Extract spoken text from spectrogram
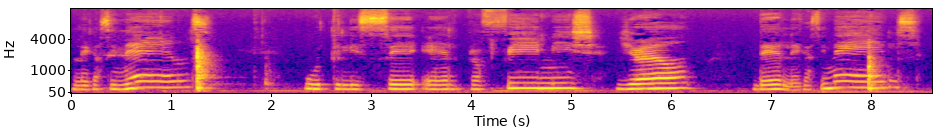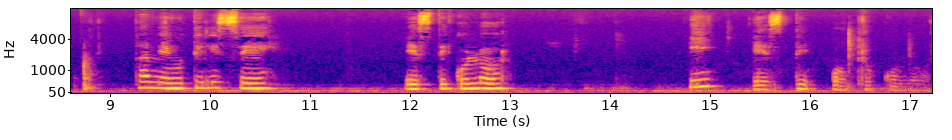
Legacy Nails. Utilicé el Pro Finish Gel de Legacy Nails. También utilicé este color y este otro color.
